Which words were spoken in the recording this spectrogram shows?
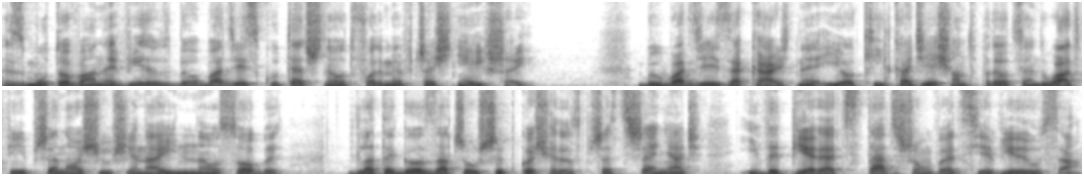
Zmutowany wirus był bardziej skuteczny od formy wcześniejszej. Był bardziej zakaźny i o kilkadziesiąt procent łatwiej przenosił się na inne osoby. Dlatego zaczął szybko się rozprzestrzeniać i wypierać starszą wersję wirusa.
